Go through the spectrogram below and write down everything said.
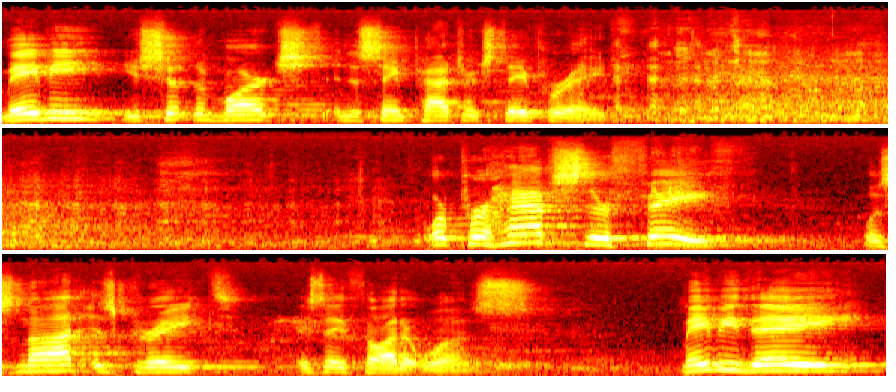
Maybe you shouldn't have marched in the St. Patrick's Day parade. or perhaps their faith was not as great as they thought it was. Maybe they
